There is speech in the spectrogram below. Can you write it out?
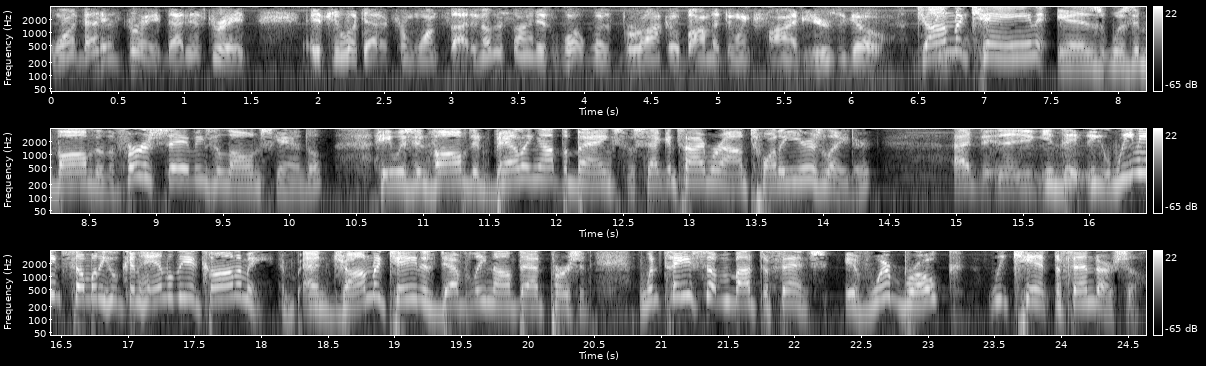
One, that is great. That is great. If you look at it from one side, another side is what was Barack Obama doing five years ago? John McCain is was involved in the first savings and loan scandal. He was involved in bailing out the banks the second time around 20 years later. Uh, we need somebody who can handle the economy. And, John McCain is definitely not that person. I'm going to tell you something about defense. If we're broke, we can't defend ourselves.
